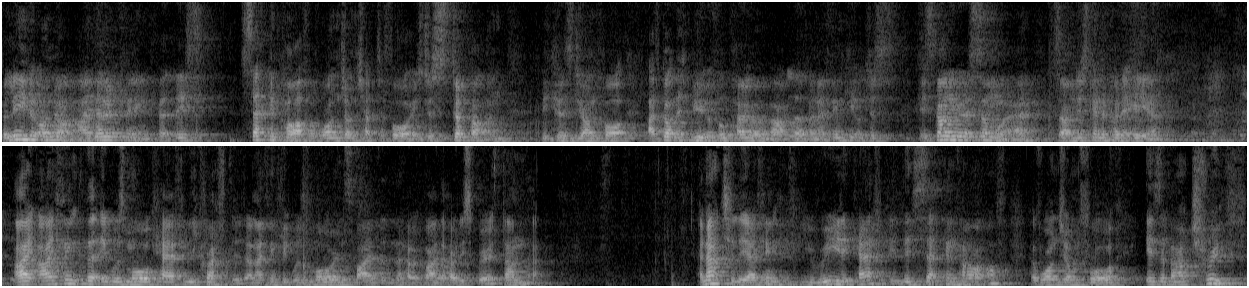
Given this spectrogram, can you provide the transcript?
Believe it or not, I don't think that this second half of 1 John chapter 4 is just stuck on because John thought, I've got this beautiful poem about love and I think it'll just, it's got to go somewhere, so I'm just going to put it here. I, I think that it was more carefully crafted and I think it was more inspired the, by the Holy Spirit than that. And actually, I think if you read it carefully, this second half of 1 John 4 is about truth.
